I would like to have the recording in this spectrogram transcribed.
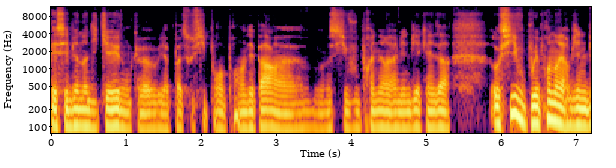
et c'est bien indiqué, donc il euh, n'y a pas de souci pour prendre un départ. Euh, si vous prenez un Airbnb à Canada Aussi, vous pouvez prendre un Airbnb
